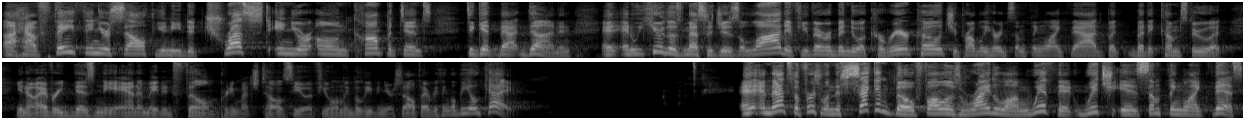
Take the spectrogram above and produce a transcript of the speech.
uh, have faith in yourself. You need to trust in your own competence to get that done. And, and, and we hear those messages a lot. If you've ever been to a career coach, you probably heard something like that, but, but it comes through at, you know, every Disney animated film pretty much tells you if you only believe in yourself, everything will be okay. And, and that's the first one. The second, though, follows right along with it, which is something like this.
